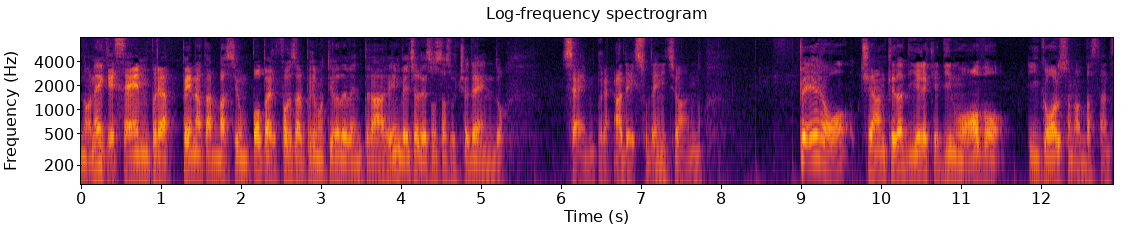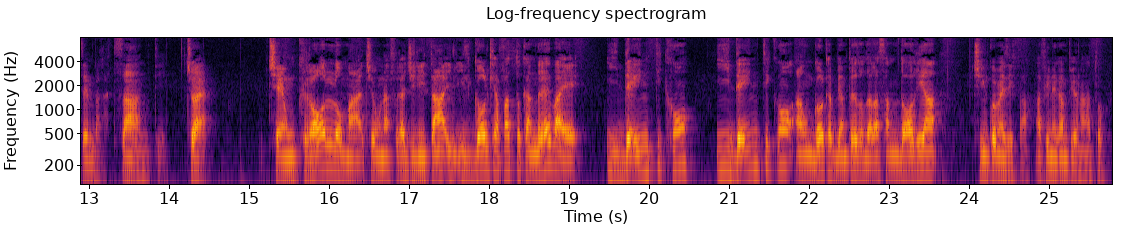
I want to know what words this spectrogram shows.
Non è che sempre appena ti abbassi un po' per forza al primo tiro deve entrare, invece adesso sta succedendo, sempre, adesso, da inizio anno. Però c'è anche da dire che di nuovo i gol sono abbastanza imbarazzanti, cioè c'è un crollo ma c'è una fragilità, il, il gol che ha fatto Candreva è identico, identico a un gol che abbiamo preso dalla Sampdoria 5 mesi fa, a fine campionato.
